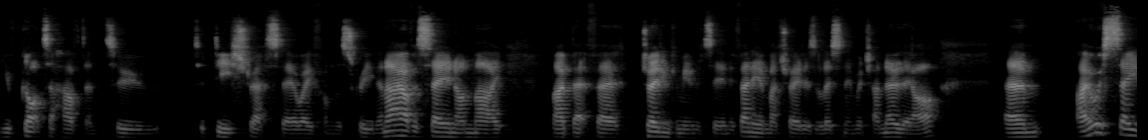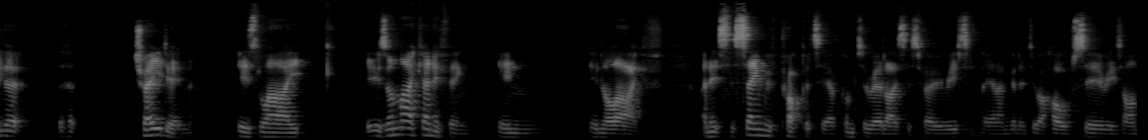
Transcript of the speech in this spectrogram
You've got to have them to to de-stress, stay away from the screen. And I have a saying on my my Betfair trading community, and if any of my traders are listening, which I know they are, um, I always say that trading is like it is unlike anything in in life, and it's the same with property. I've come to realise this very recently, and I'm going to do a whole series on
